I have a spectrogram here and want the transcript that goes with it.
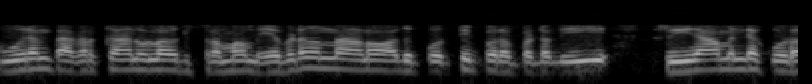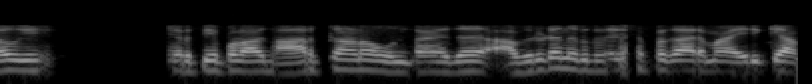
പൂരം തകർക്കാനുള്ള ഒരു ശ്രമം എവിടെ നിന്നാണോ അത് പൊട്ടിപ്പുറപ്പെട്ടത്? ഈ ശ്രീരാമന്റെ കുടവ് ഉയർത്തിയപ്പോൾ അത് ആർക്കാണോ ഉണ്ടായത്? അവരുടെ നിർദ്ദേശപ്രകാരമായിരിക്കാം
